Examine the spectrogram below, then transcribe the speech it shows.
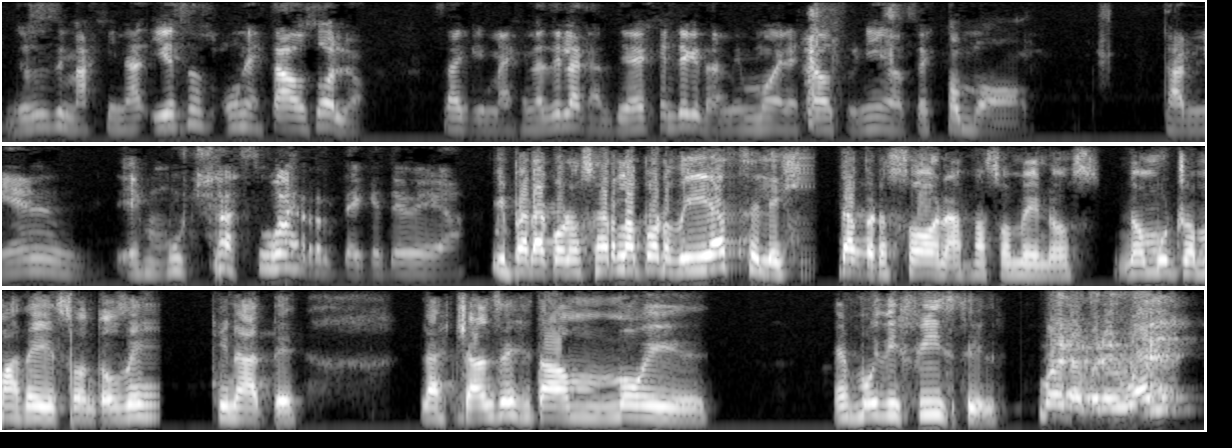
Entonces, imagina, y eso es un estado solo. O sea, que imagínate la cantidad de gente que también mueve en Estados Unidos. Es como, también es mucha suerte que te vea. Y para conocerla por día se elegía a personas, más o menos, no mucho más de eso. Entonces, imagínate, las chances estaban muy, es muy difícil. Bueno, pero igual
